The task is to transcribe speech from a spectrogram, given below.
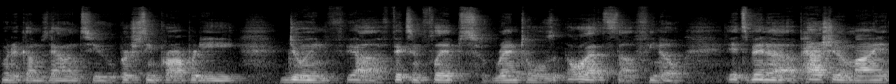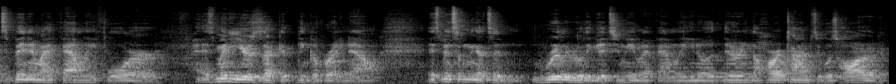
when it comes down to purchasing property, doing uh, fix and flips, rentals, all that stuff. You know, it's been a, passion of mine. It's been in my family for as many years as I could think of right now. It's been something that's been really, really good to me and my family. You know, during the hard times, it was hard.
